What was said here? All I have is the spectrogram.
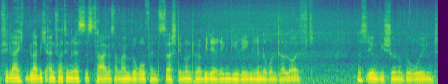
Vielleicht bleibe ich einfach den Rest des Tages an meinem Bürofenster stehen und höre, wie der Regen die Regenrinne runterläuft. Das ist irgendwie schön und beruhigend.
